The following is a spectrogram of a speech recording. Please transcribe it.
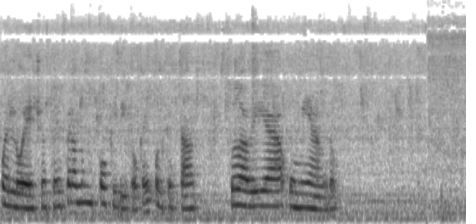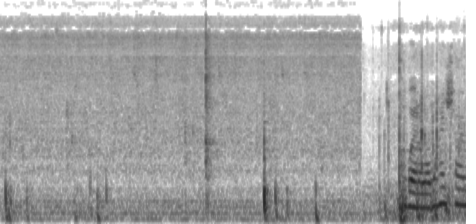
pues lo he hecho. Estoy esperando un poquitito, ¿ok? Porque está todavía humeando. Bueno, vamos a echar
